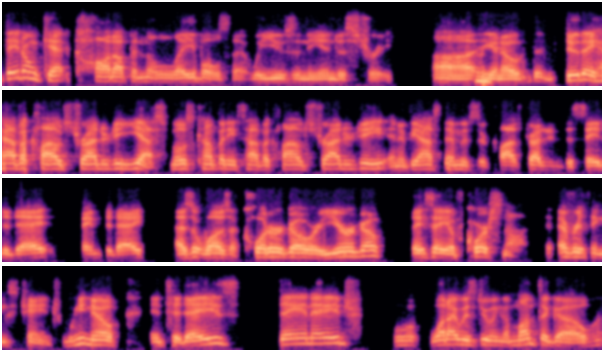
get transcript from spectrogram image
they don't get caught up in the labels that we use in the industry. Uh, hmm. you know, do they have a cloud strategy? Yes, most companies have a cloud strategy. And if you ask them, is their cloud strategy the same today, same today as it was a quarter ago or a year ago? They say, of course not. Everything's changed. We know in today's day and age, what I was doing a month ago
